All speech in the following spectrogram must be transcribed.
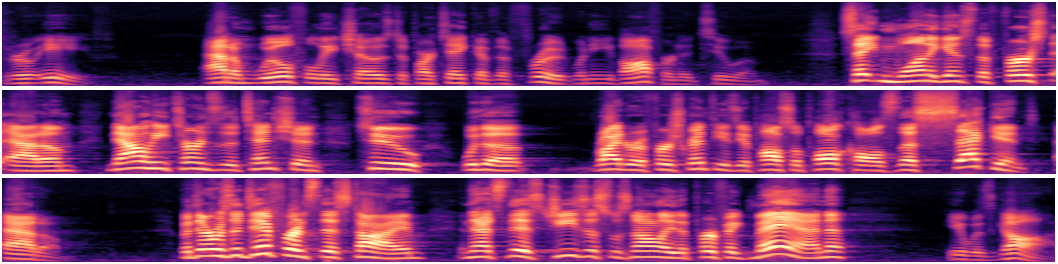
through Eve. Adam willfully chose to partake of the fruit when Eve offered it to him. Satan won against the first Adam. Now he turns his attention to, with a writer of 1 Corinthians, the Apostle Paul calls the second Adam. But there was a difference this time, and that's this Jesus was not only the perfect man, he was God.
